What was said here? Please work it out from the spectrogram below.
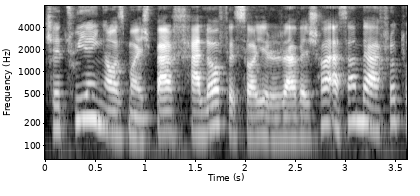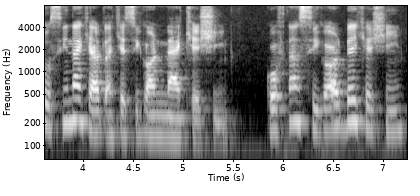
که توی این آزمایش برخلاف سایر روش ها اصلا به افراد توصیه نکردن که سیگار نکشین. گفتن سیگار بکشین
